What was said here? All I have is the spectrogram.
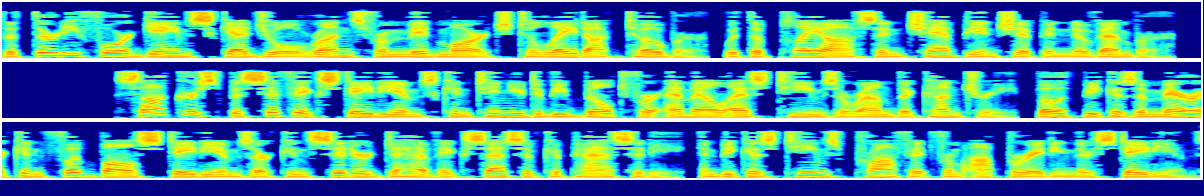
The 34-game schedule runs from mid-March to late October, with the playoffs and championship in November. Soccer-specific stadiums continue to be built for MLS teams around the country, both because American football stadiums are considered to have excessive capacity, and because teams profit from operating their stadiums.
